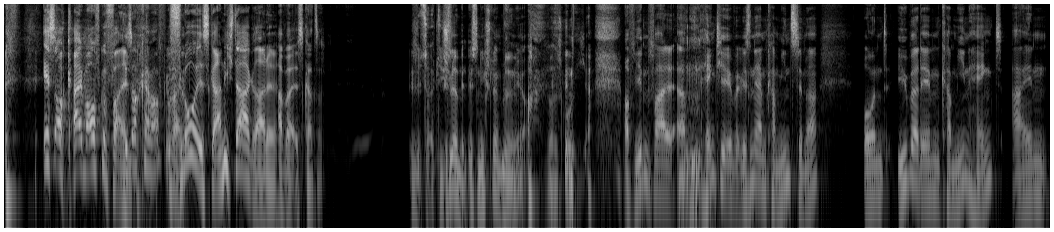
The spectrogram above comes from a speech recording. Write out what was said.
ist auch keinem aufgefallen. Ist auch keinem aufgefallen. Flo ist gar nicht da gerade. aber es kann ist halt nicht schlimm. Ist nicht schlimm. Ja. ist gut. Ja. Auf jeden Fall ähm, hängt hier über, wir sind ja im Kaminzimmer und über dem Kamin hängt ein,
